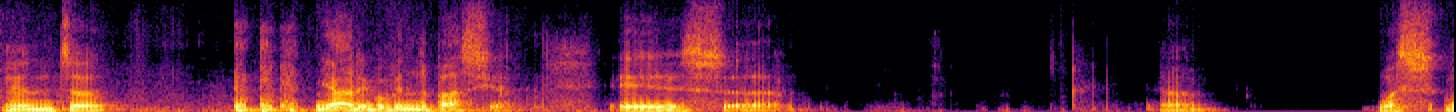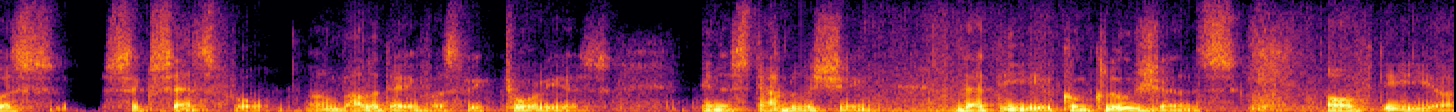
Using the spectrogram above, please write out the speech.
And uh, yeah, the Govinda Bhashya is uh, uh, was was successful. Uh, Baladev was victorious in establishing that the conclusions of the uh,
